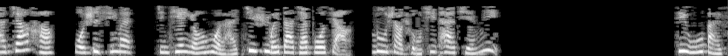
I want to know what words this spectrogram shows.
大家好，我是西妹，今天由我来继续为大家播讲《路上宠妻太甜蜜》第五百四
